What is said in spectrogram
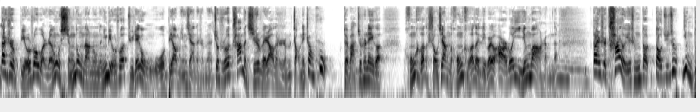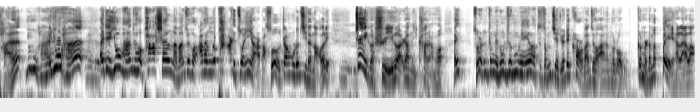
但是比如说我人物行动当中的，你比如说举这个舞比较明显的什么呀，就是说他们其实围绕的是什么？找那账户，对吧？就是那个。红盒子，首相的红盒子里边有二十多亿英镑什么的，但是他有一什么道道具，就是硬盘，U 盘，U 盘，哎，这 U 盘最后啪删了，完最后阿汤哥啪给钻一眼，把所有的账户都记在脑子里，这个是一个让你看了说，哎，所有人争这东西真没了，这怎么解决这扣？完最后阿汤哥说，哥们儿他妈背下来了，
